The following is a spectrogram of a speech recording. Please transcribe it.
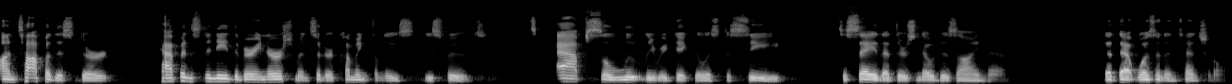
on top of this dirt happens to need the very nourishments that are coming from these, these foods. It's absolutely ridiculous to see, to say that there's no design there, that that wasn't intentional.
